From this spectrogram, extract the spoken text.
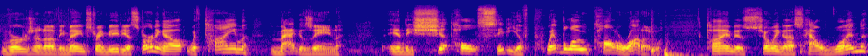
version of the mainstream media starting out with Time magazine in the shithole city of Pueblo, Colorado. Time is showing us how one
